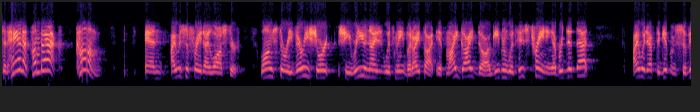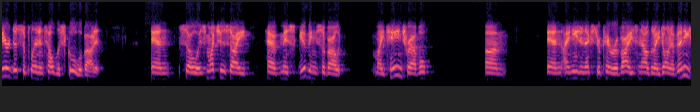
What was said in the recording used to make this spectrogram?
said, Hannah, come back, come. And I was afraid I lost her. Long story very short, she reunited with me, but I thought if my guide dog, even with his training, ever did that, I would have to give him severe discipline and tell the school about it. And so, as much as I have misgivings about my cane travel, um, and I need an extra pair of eyes now that I don't have any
